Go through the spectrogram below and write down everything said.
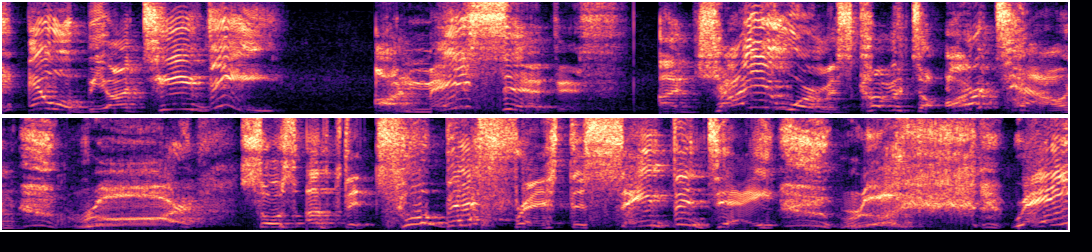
and we'll be on TV. On May 7th, a giant worm is coming to our town. Roar! So it's up to two best friends to save the day. Roar! Ready?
